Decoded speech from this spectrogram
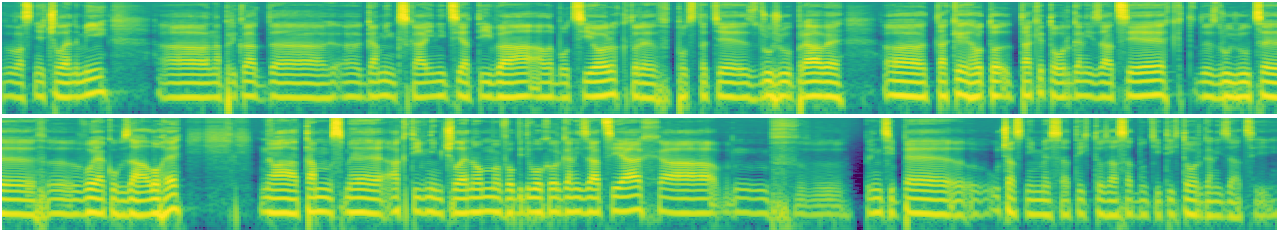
vlastne členmi. Napríklad Gamingská iniciatíva alebo CIOR, ktoré v podstate združujú práve takéhoto, takéto organizácie združujúce vojakov v zálohe. No a tam sme aktívnym členom v obidvoch organizáciách a mm, v princípe účastníme sa týchto zasadnutí týchto organizácií.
